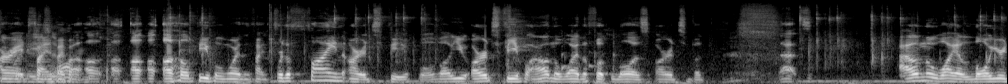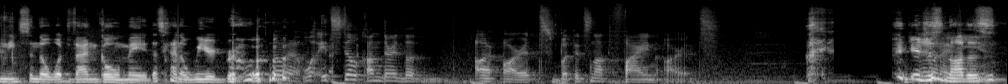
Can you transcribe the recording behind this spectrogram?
All right, fine, fine, fine. I'll, I'll, I'll, I'll help people more than fine. For the fine arts people, well, you arts people, I don't know why the fuck law is arts, but that's. I don't know why a lawyer needs to know what Van Gogh made. That's kind of weird, bro. No, no, well, it's still under the arts, but it's not fine arts. You're know just what I not as. mean?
